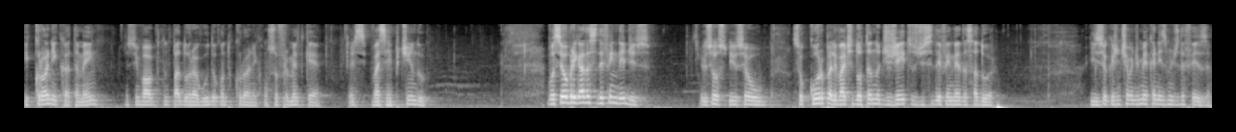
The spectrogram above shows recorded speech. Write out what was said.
e crônica também, isso envolve tanto para dor aguda quanto crônica, um sofrimento que é, ele vai se repetindo você é obrigado a se defender disso. E o seu, e o seu, seu corpo ele vai te dotando de jeitos de se defender dessa dor. Isso é o que a gente chama de mecanismo de defesa.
